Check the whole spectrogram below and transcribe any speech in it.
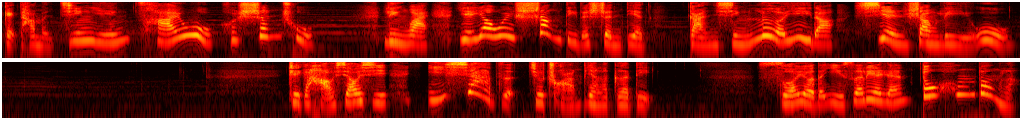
给他们经营财物和牲畜，另外也要为上帝的圣殿。甘心乐意的献上礼物，这个好消息一下子就传遍了各地，所有的以色列人都轰动了，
